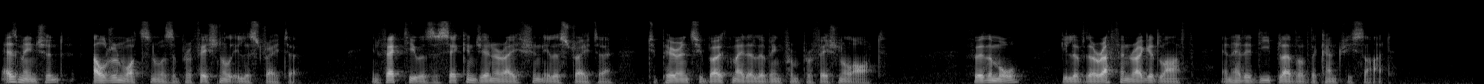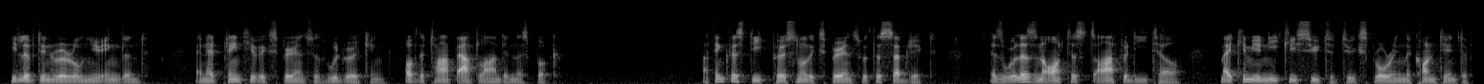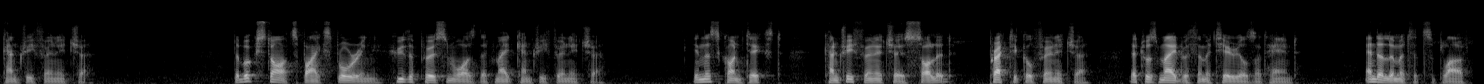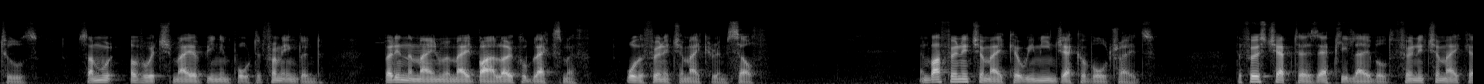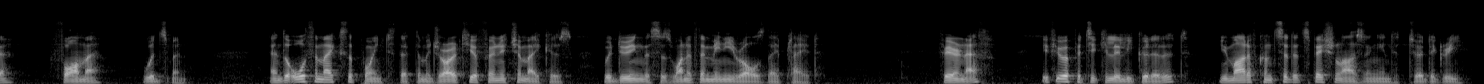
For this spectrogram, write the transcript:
As mentioned, Aldren Watson was a professional illustrator. In fact, he was a second generation illustrator to parents who both made a living from professional art. Furthermore, he lived a rough and rugged life and had a deep love of the countryside. He lived in rural New England, and had plenty of experience with woodworking of the type outlined in this book. I think this deep personal experience with the subject, as well as an artist's eye for detail, make him uniquely suited to exploring the content of country furniture. The book starts by exploring who the person was that made country furniture. In this context, country furniture is solid, practical furniture that was made with the materials at hand, and a limited supply of tools some of which may have been imported from England, but in the main were made by a local blacksmith or the furniture maker himself. And by furniture maker we mean jack of all trades. The first chapter is aptly labelled Furniture Maker, Farmer, Woodsman, and the author makes the point that the majority of furniture makers were doing this as one of the many roles they played. Fair enough, if you were particularly good at it, you might have considered specializing in it to a degree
